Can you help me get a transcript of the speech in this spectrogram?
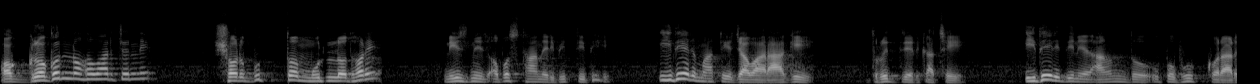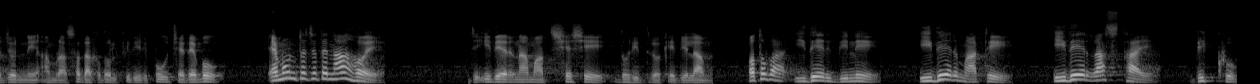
অগ্রগণ্য হওয়ার জন্যে সর্বোত্তম মূল্য ধরে নিজ নিজ অবস্থানের ভিত্তিতে ঈদের মাঠে যাওয়ার আগে দরিদ্রের কাছে ঈদের দিনের আনন্দ উপভোগ করার জন্যে আমরা সাদাকতুল ফিদির পৌঁছে দেব। এমনটা যাতে না হয় যে ঈদের নামাজ শেষে দরিদ্রকে দিলাম, অথবা ঈদের দিনে ঈদের মাঠে ঈদের রাস্তায় ভিক্ষুক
